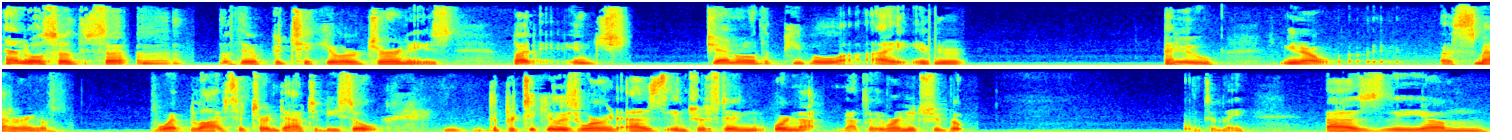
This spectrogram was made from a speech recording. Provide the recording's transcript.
and also some of their particular journeys. But in general, the people I interviewed, you know, a smattering of what lives had turned out to be. So the particulars weren't as interesting, or not not that they weren't interesting, but to me as the um,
